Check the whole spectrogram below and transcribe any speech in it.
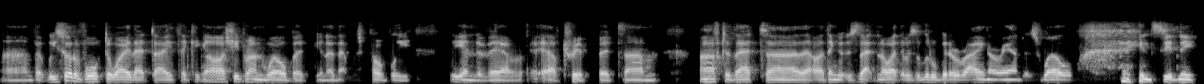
Um, but we sort of walked away that day thinking, oh, she'd run well, but you know, that was probably the end of our our trip. But um, after that, uh, I think it was that night there was a little bit of rain around as well in Sydney,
